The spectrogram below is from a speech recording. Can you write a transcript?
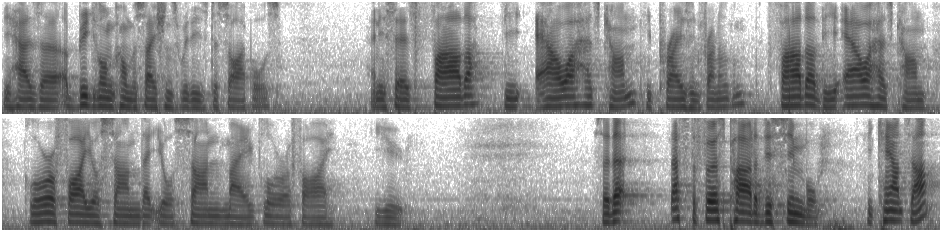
He has a, a big, long conversations with his disciples. And he says, Father, the hour has come. He prays in front of them. Father, the hour has come. Glorify your Son, that your Son may glorify you. So that, that's the first part of this symbol. He counts up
